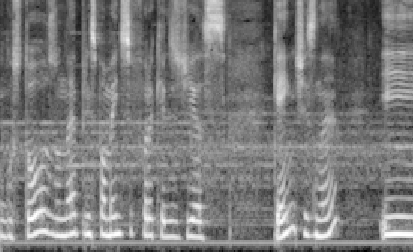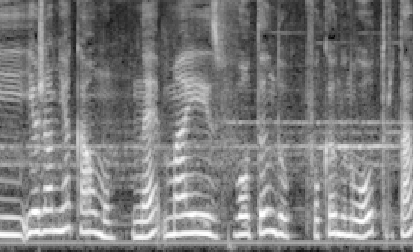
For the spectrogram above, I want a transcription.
é gostoso, né? Principalmente se for aqueles dias quentes, né? E, e eu já me acalmo, né? Mas voltando, focando no outro, tá?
